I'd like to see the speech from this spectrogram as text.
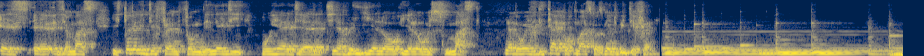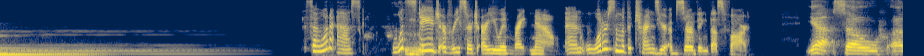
as, uh, as a mask is totally different from the lady who had uh, that yellow, yellowish mask. In other words, the type of mask was going to be different. So I want to ask, what mm-hmm. stage of research are you in right now? And what are some of the trends you're observing thus far? Yeah, so uh,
